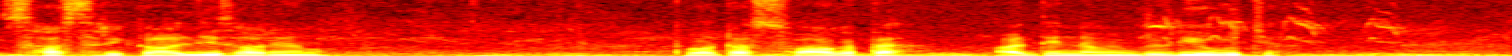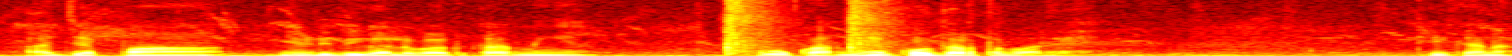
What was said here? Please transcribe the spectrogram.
ਸਤਿ ਸ੍ਰੀ ਅਕਾਲ ਜੀ ਸਾਰਿਆਂ ਨੂੰ। ਤੁਹਾਡਾ ਸਵਾਗਤ ਹੈ ਅੱਜ ਦੀ ਨਵੀਂ ਵੀਡੀਓ ਵਿੱਚ। ਅੱਜ ਆਪਾਂ ਜਿਹੜੀ ਵੀ ਗੱਲਬਾਤ ਕਰਨੀ ਹੈ, ਉਹ ਕਰਨੀ ਹੈ ਕੁਦਰਤ ਬਾਰੇ। ਠੀਕ ਹੈ ਨਾ?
